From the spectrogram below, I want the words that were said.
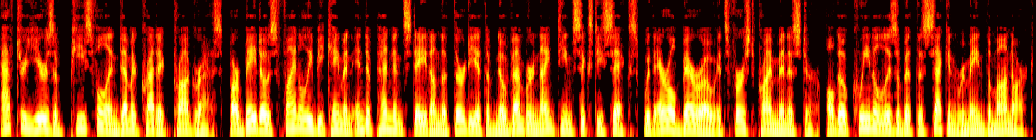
After years of peaceful and democratic progress, Barbados finally became an independent state on 30 November 1966, with Errol Barrow its first prime minister, although Queen Elizabeth II remained the monarch.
